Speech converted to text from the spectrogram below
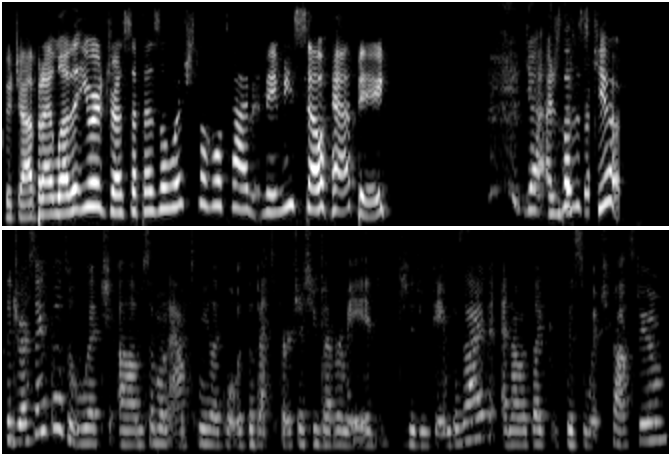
Good job. But I love that you were dressed up as a witch the whole time. It made me so happy. Yeah, I just thought it was cute. the dressing up as a witch. Um, someone asked me like, what was the best purchase you've ever made to do game design, and I was like, this witch costume.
